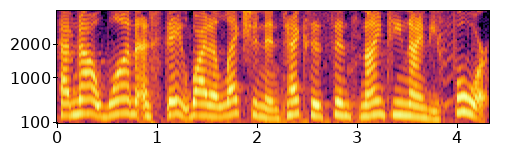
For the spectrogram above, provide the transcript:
have not won a statewide election in Texas since 1994.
